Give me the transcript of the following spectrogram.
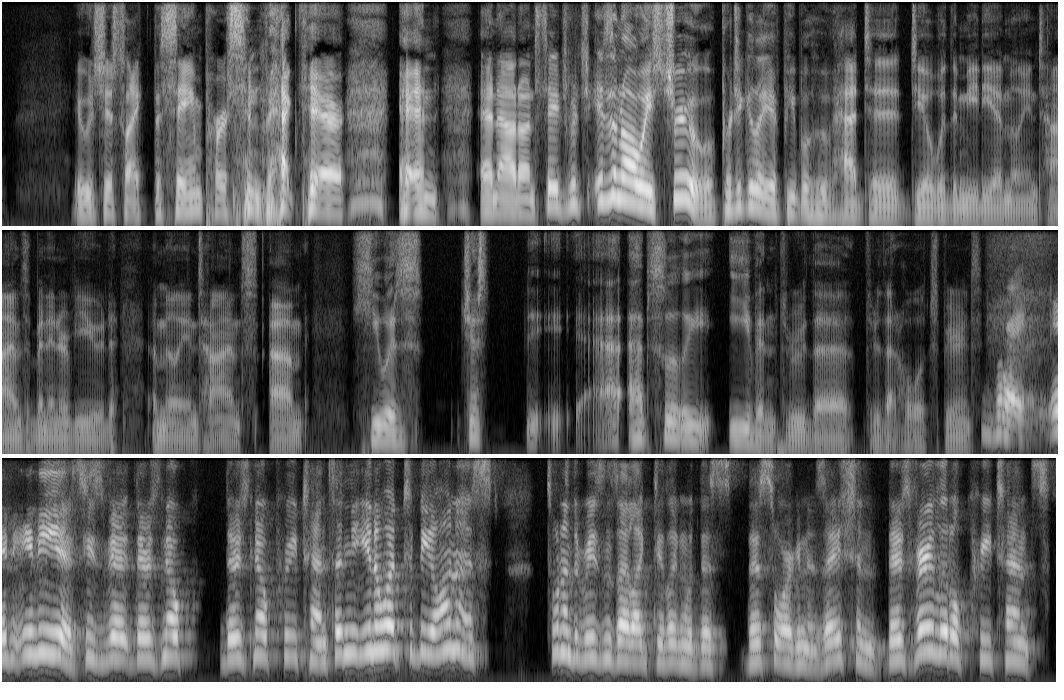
It was just like the same person back there and and out on stage, which isn't always true, particularly if people who've had to deal with the media a million times have been interviewed a million times. Um, he was just absolutely even through the through that whole experience. Right, and, and he is. He's very. There's no. There's no pretense. And you know what? To be honest, it's one of the reasons I like dealing with this this organization. There's very little pretense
